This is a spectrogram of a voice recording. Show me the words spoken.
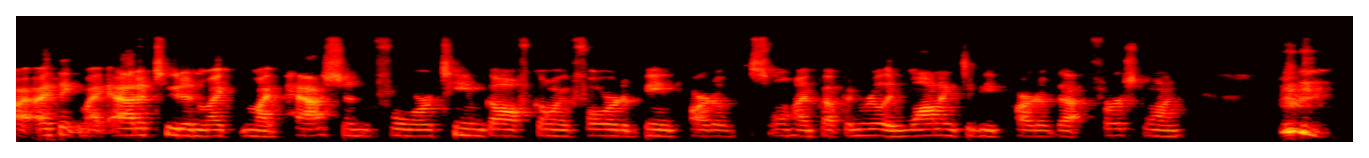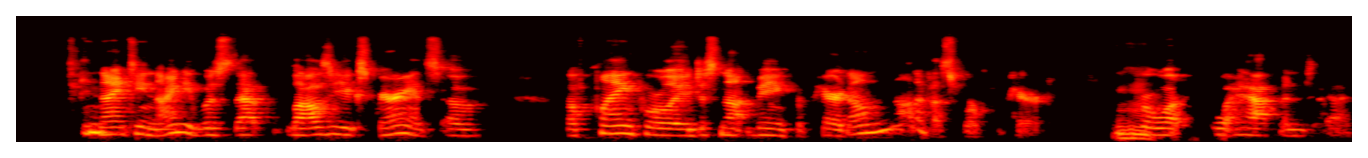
I think my attitude and my my passion for team golf going forward of being part of the Solheim Cup and really wanting to be part of that first one in 1990 was that lousy experience of of playing poorly and just not being prepared. Now, none of us were prepared mm-hmm. for what what happened at,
